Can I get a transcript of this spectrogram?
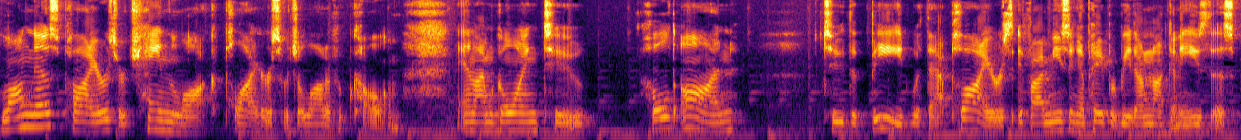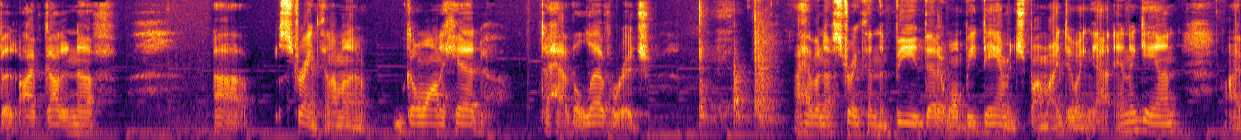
long nose pliers or chain lock pliers, which a lot of them call them. And I'm going to hold on to the bead with that pliers. If I'm using a paper bead, I'm not going to use this, but I've got enough uh, strength and I'm going to go on ahead to have the leverage. Have enough strength in the bead that it won't be damaged by my doing that. And again, I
